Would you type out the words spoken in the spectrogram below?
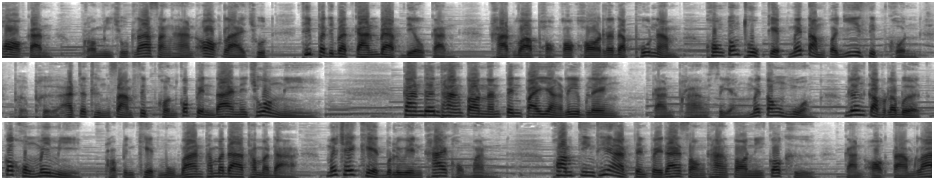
พอๆกัน เพราะมีชุดล่าสังหารออกหลายชุดที่ปฏิบัติการแบบเดียวกัน คาดว่าผอกคระดับผู้นำคงต้องถูกเก็บไม่ต่ำกว่า 20 คน เผลอๆอาจจะถึง 30 คนก็เป็นได้ในช่วงนี้ การเดินทางตอนนั้นเป็นไปอย่างรีบเร่ง การพลางเสียงไม่ต้องห่วง เรื่องกับระเบิดก็คงไม่มี เพราะเป็นเขตหมู่บ้านธรรมดาธรรมดา ไม่ใช่เขตบริเวณค่ายของมัน ความจริงที่อาจเป็นไปได้สองทางตอนนี้ก็คือ การออกตามล่า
